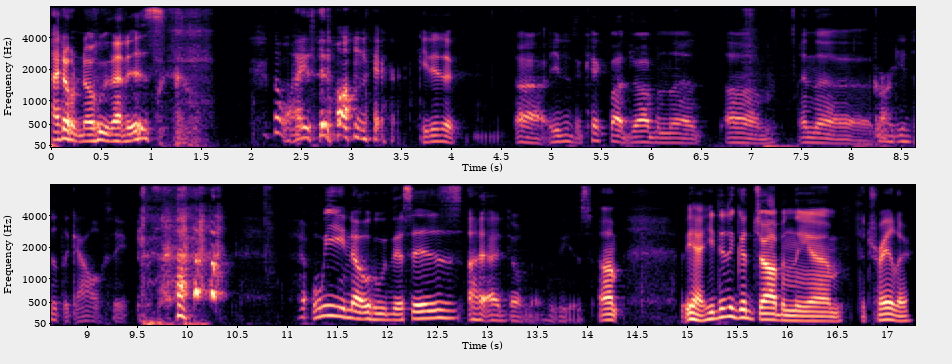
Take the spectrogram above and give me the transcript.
I don't know who that is. you. Why is it on there? He did a, uh, he did a kick butt job in the Um, in the Guardians of the Galaxy. we know who this is. I, I don't know who he is. Um, yeah, he did a good job in the um. The trailer.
